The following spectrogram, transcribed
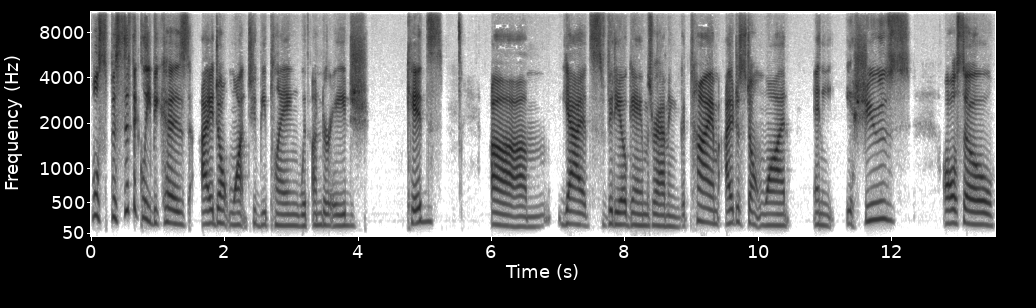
well, specifically because i don't want to be playing with underage kids. Um yeah it's video games we're having a good time. I just don't want any issues. Also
